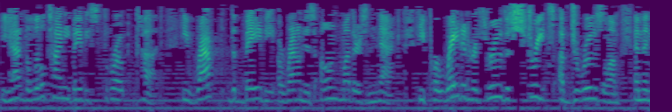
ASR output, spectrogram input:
He had the little tiny baby's throat cut. He wrapped the baby around his own mother's neck. He paraded her through the streets of Jerusalem and then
